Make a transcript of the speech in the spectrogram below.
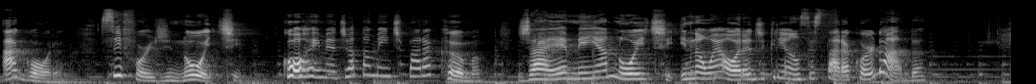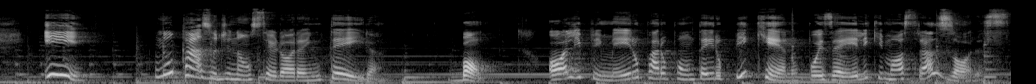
Agora, se for de noite, corra imediatamente para a cama. Já é meia-noite e não é hora de criança estar acordada. E no caso de não ser hora inteira, bom, olhe primeiro para o ponteiro pequeno, pois é ele que mostra as horas.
